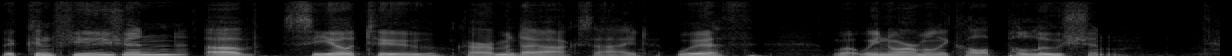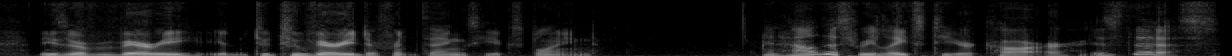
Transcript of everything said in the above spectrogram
The confusion of CO2, carbon dioxide, with what we normally call pollution. These are very two, two very different things, he explained. And how this relates to your car is this.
